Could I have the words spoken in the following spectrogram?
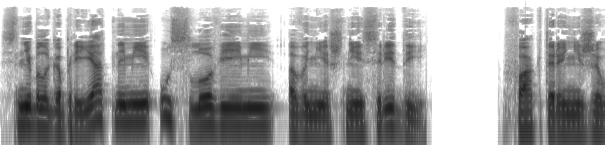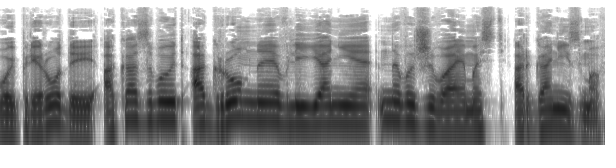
с неблагоприятными условиями внешней среды. Факторы неживой природы оказывают огромное влияние на выживаемость организмов.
